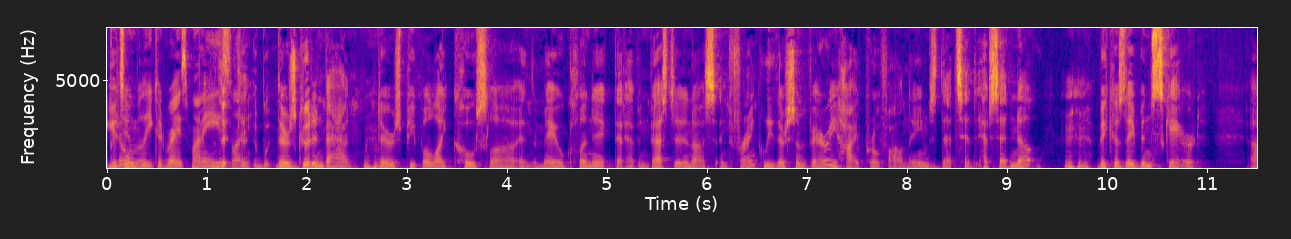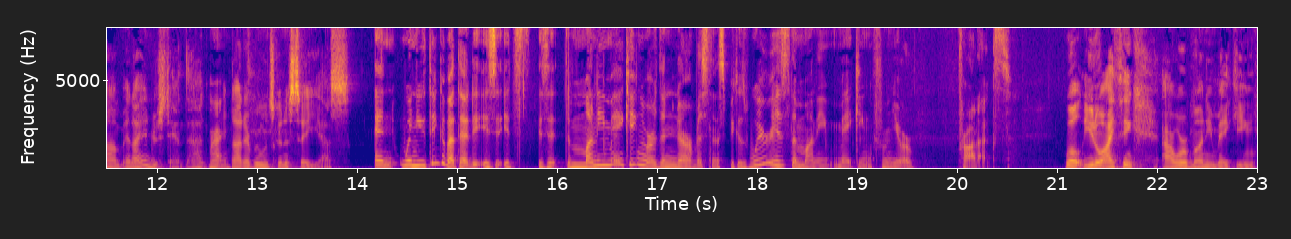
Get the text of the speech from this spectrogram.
Presumably, you could raise money easily. th- there's good and bad. There's people like Khosla and the Mayo Clinic that have invested in us, and frankly, there's some very high-profile names that said, have said no because they've been scared. Um, and I understand that. Right. Not everyone's going to say yes. And when you think about that, is it's is it the money making or the nervousness? Because where is the money making from your products? Well, you know, I think our money making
